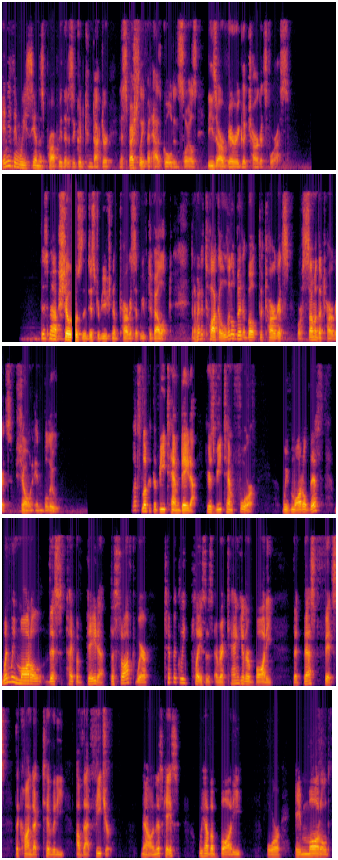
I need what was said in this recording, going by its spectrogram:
anything we see on this property that is a good conductor, especially if it has gold in soils, these are very good targets for us. This map shows the distribution of targets that we've developed. And I'm going to talk a little bit about the targets or some of the targets shown in blue. Let's look at the VTEM data. Here's VTEM 4. We've modeled this. When we model this type of data, the software typically places a rectangular body that best fits the conductivity of that feature. Now, in this case, we have a body or a modeled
